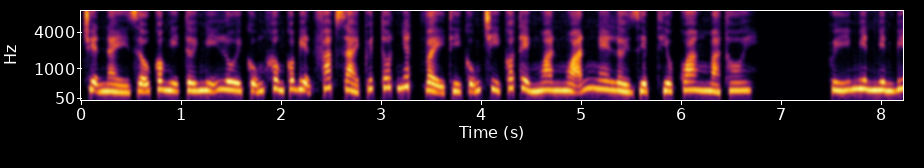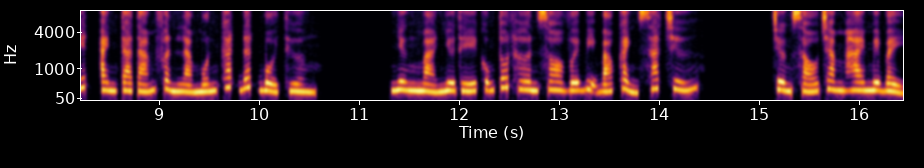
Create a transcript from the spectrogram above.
Chuyện này dẫu có nghĩ tới nghĩ lui cũng không có biện pháp giải quyết tốt nhất vậy thì cũng chỉ có thể ngoan ngoãn nghe lời Diệp Thiều Quang mà thôi. Quý miên miên biết anh ta tám phần là muốn cắt đất bồi thường. Nhưng mà như thế cũng tốt hơn so với bị báo cảnh sát chứ. chương 627,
